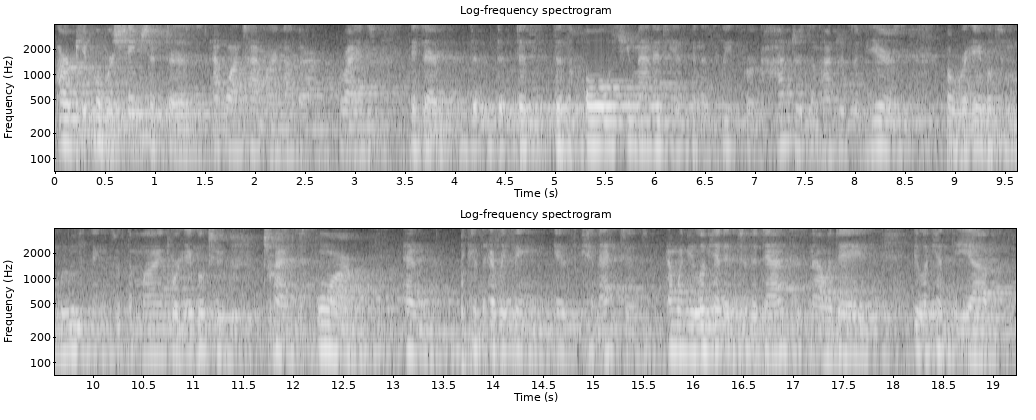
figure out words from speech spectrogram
our people were shapeshifters at one time or another, right? They said th th this, this whole humanity has been asleep for hundreds and hundreds of years, but we're able to move things with the mind, we're able to transform, and because everything is connected. And when you look at it to the dances nowadays, you look at the um,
